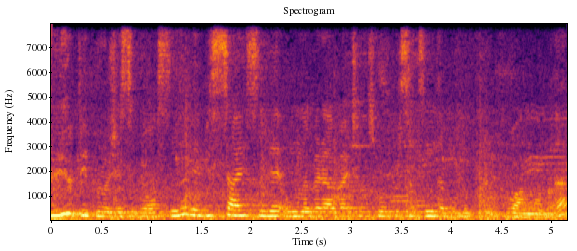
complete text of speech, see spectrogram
büyük bir projesi bu aslında ve biz sayesinde onunla beraber çalışma fırsatını da bulduk bu, anlamda.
